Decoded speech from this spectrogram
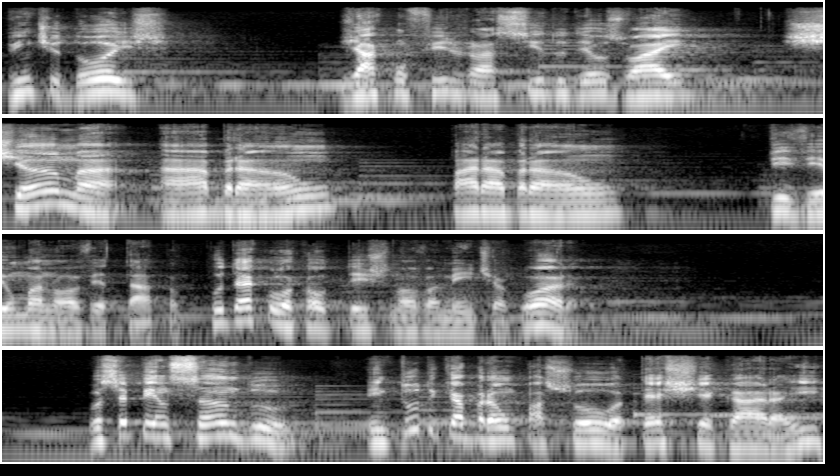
22, já com o filho nascido, Deus vai, chama a Abraão para Abraão viver uma nova etapa. Puder colocar o texto novamente agora? Você pensando em tudo que Abraão passou até chegar aí,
